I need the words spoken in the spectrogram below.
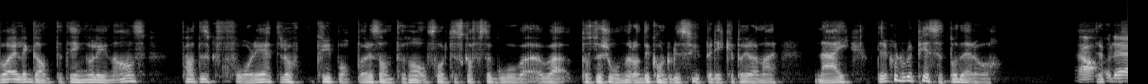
på elegante ting og lignende hans, faktisk får de til å krype oppover i samfunnet og får til å skaffe seg gode posisjoner, og de kommer til å bli superrike på grunn av det her. Nei, dere kommer til å bli pisset på, dere òg. Ja, og det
